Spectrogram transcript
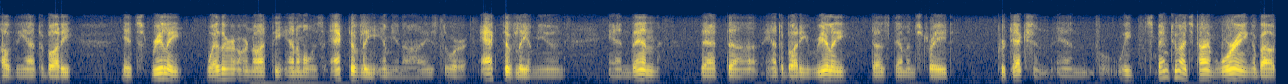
of the antibody, it's really whether or not the animal is actively immunized or actively immune, and then that uh, antibody really does demonstrate protection. And we spend too much time worrying about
